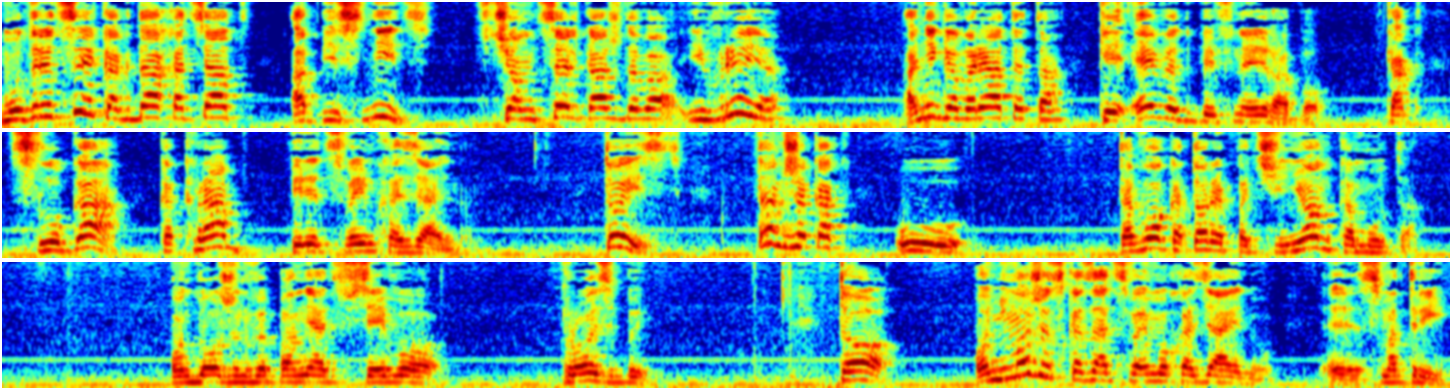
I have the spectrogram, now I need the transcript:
Мудрецы, когда хотят объяснить, в чем цель каждого еврея, они говорят это кеэвет бифней рабо, как слуга, как раб перед своим хозяином. То есть, так же, как у того, который подчинен кому-то, он должен выполнять все его просьбы, то он не может сказать своему хозяину, э, смотри,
